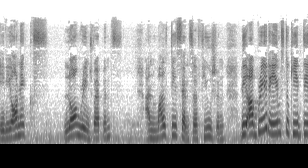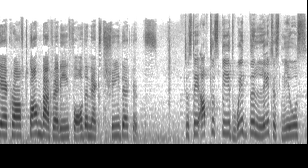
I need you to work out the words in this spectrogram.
avionics, long-range weapons, and multi-sensor fusion. The upgrade aims to keep the aircraft combat ready for the next three decades. To stay up to speed with the latest news,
